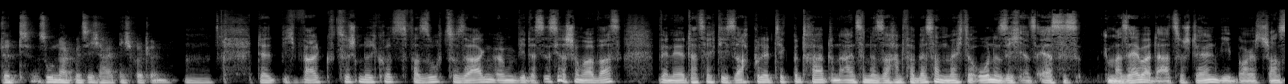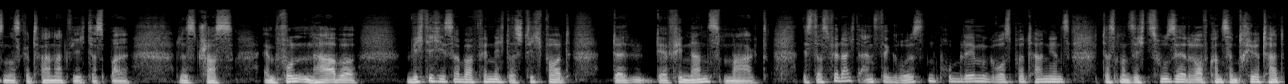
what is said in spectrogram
wird Sunak mit Sicherheit nicht rütteln. Mhm. Ich war zwischendurch kurz versucht zu sagen, irgendwie, das ist ja schon mal was, wenn er tatsächlich Sachpolitik betreibt und einzelne Sachen verbessern möchte, ohne sich als erstes immer selber darzustellen, wie Boris Johnson das getan hat, wie ich das bei Liz Truss empfunden habe. Wichtig ist aber, finde ich, das Stichwort der, der Finanzmarkt. Ist das vielleicht eines der größten Probleme Großbritanniens, dass man sich zu sehr darauf konzentriert hat,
